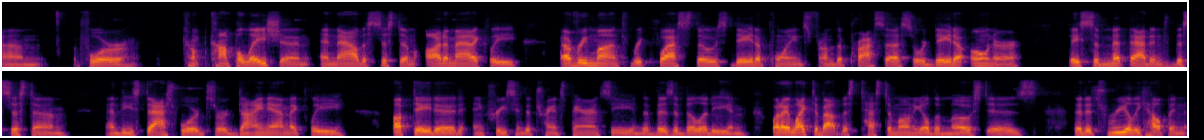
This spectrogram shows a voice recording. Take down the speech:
um, for com- compilation. And now the system automatically every month requests those data points from the process or data owner. They submit that into the system, and these dashboards are dynamically updated, increasing the transparency and the visibility. And what I liked about this testimonial the most is that it's really helping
